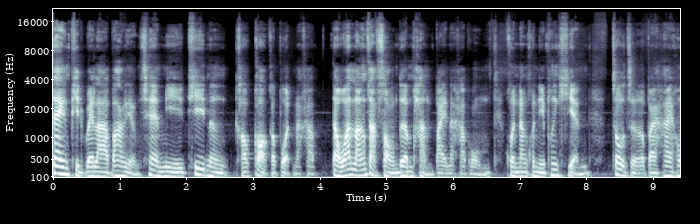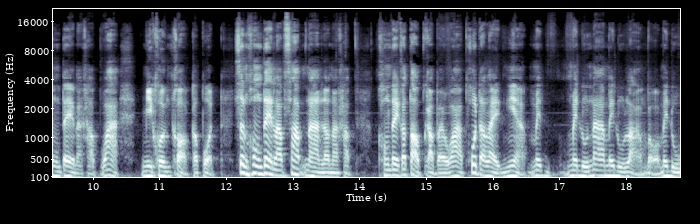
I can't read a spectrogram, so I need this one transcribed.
แจ้งผิดเวลาบ้างอย่างเช่นมีที่หนึ่งเขาก่อกระบฏนะครับ แต่ว่าหลังจากสองเดือนผ่านไปนะครับผม คนดังคนนี้เพิ่งเขียนโจเจอไปให้ฮ่องเต้นะครับ ว่ามีคนก่อกระบฏซึ่งฮ่องเต้รับทราบนานแล้วนะครับฮ่องเต้ก็ตอบกลับไปว่า พูดอะไรเนี่ยไม่ไม่รู้หน้าไม่รู้หลังแบบว่าไม่รู้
